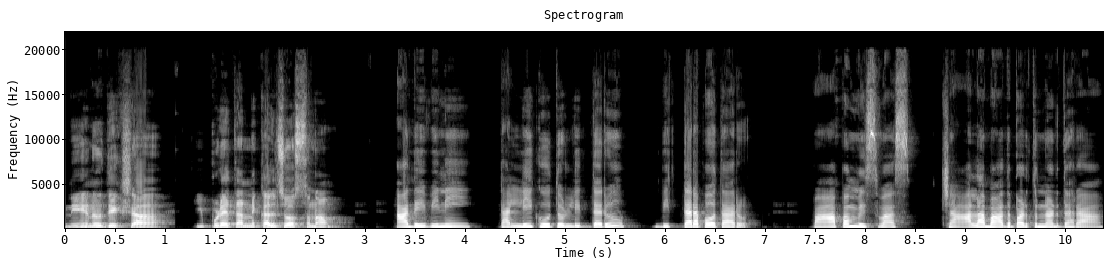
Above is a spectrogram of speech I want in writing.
నేను దీక్ష ఇప్పుడే తన్ని కలిసి వస్తున్నాం. అది విని తల్లి కూతుళ్ళిద్దరూ బిత్తరపోతారు. పాపం విశ్వాస్ చాలా బాధపడుతున్నాడు ధరా.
